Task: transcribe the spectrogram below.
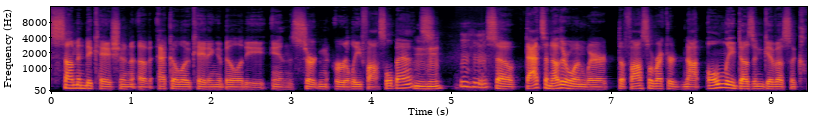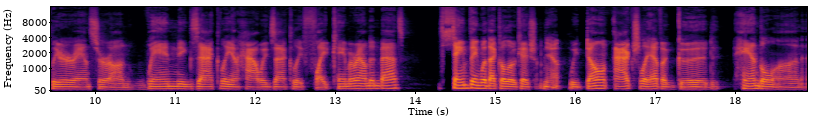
some indication of echolocating ability in certain early fossil bats. Mm-hmm. Mm-hmm. So that's another one where the fossil record not only doesn't give us a clear answer on when exactly and how exactly flight came around in bats. Same thing with echolocation. Yeah. We don't actually have a good handle on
